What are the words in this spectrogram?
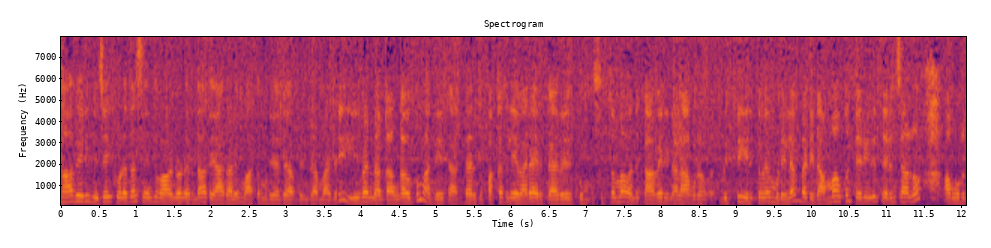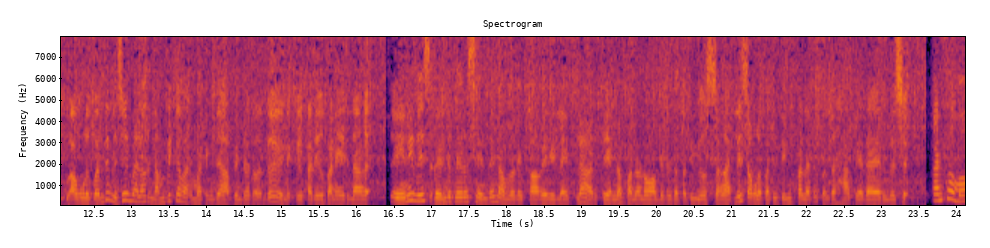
காவேரி விஜய் கூட தான் சேர்ந்து வாழணும்னு இருந்தா அதை யாராலையும் மாத்த முடியாது அப்படின்ற மாதிரி. ஈவன் கங்காவுக்கும் அதே தாட் தான் இருக்கு. பக்கத்துலயே வேற இருக்காரு. சுத்தமா வந்து காவேரினால அவரை விட்டு இருக்கவே முடியல. பட் இது அம்மாவுக்கும் தெரியுது. தெரிஞ்சாலும் அவங்களுக்கு அவங்களுக்கு வந்து விஜய் மேல ஒரு நம்பிக்கை வர மாட்டேங்குது அப்படின்றத வந்து எனக்கு பதிவு பண்ணியிருந்தாங்க. ஸோ எனிவேஸ் ரெண்டு பேரும் சேர்ந்து நம்மளுடைய காவேரி லைஃப்ல அடுத்து என்ன பண்ணணும் அப்படின்றத பத்தி யோசிச்சாங்க. அட்லீஸ்ட் அவங்கள பத்தி திங்க் பண்ணது கொஞ்சம் ஹாப்பியா தான் இருந்துச்சு. கன்ஃபார்மா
